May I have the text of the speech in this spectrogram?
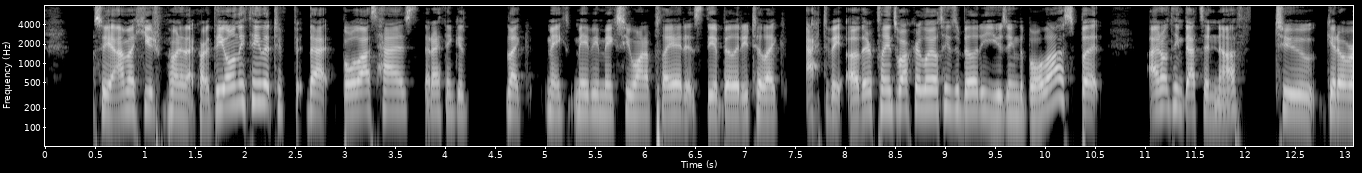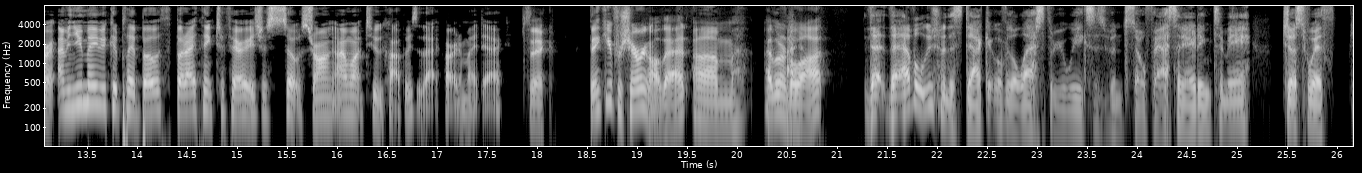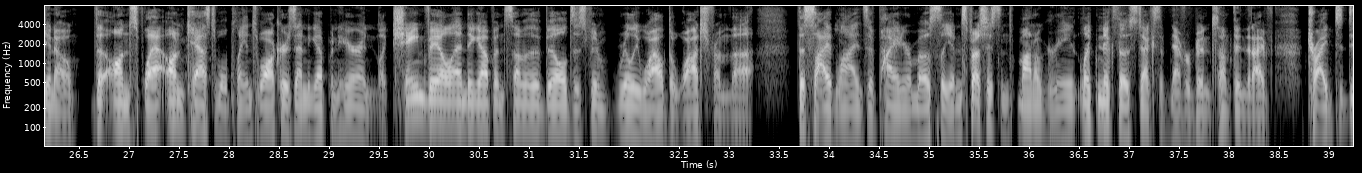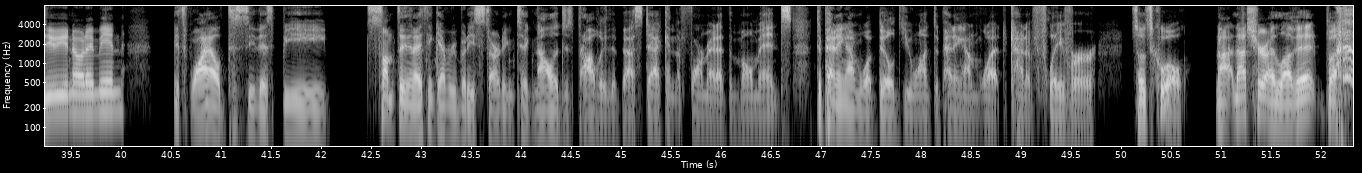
So yeah, I'm a huge proponent of that card. The only thing that that Bolas has that I think is like makes maybe makes you want to play it is the ability to like activate other Planeswalker loyalties ability using the Bolas, but I don't think that's enough to get over. I mean, you maybe could play both, but I think Teferi is just so strong. I want two copies of that card in my deck. Sick. Thank you for sharing all that. Um, I learned a lot. The the evolution of this deck over the last three weeks has been so fascinating to me. Just with you know the unsplat uncastable planeswalkers ending up in here and like Chain Veil ending up in some of the builds, it's been really wild to watch from the the sidelines of Pioneer mostly, and especially since mono green, like Nykthos decks have never been something that I've tried to do. You know what I mean? It's wild to see this be something that I think everybody's starting to acknowledge is probably the best deck in the format at the moment, depending on what build you want, depending on what kind of flavor. So it's cool. Not not sure I love it, but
